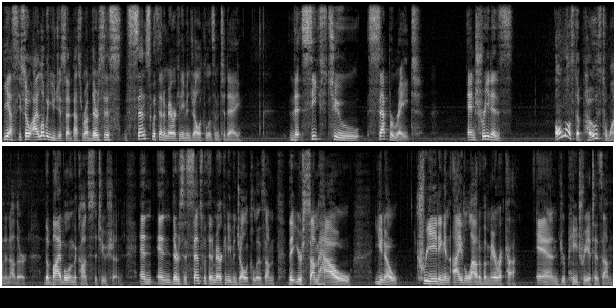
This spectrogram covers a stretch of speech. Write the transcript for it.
Yes, so I love what you just said, Pastor Rob. There's this sense within American evangelicalism today that seeks to separate and treat as almost opposed to one another the Bible and the Constitution. And and there's this sense within American evangelicalism that you're somehow, you know, creating an idol out of America and your patriotism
